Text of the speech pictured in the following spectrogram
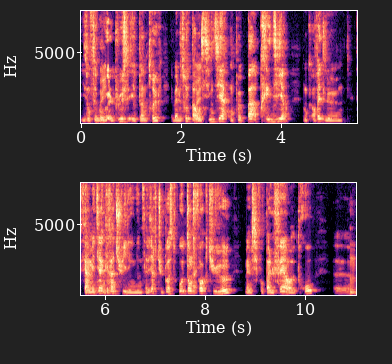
ils ont fait Google Plus et plein de trucs, et ben le truc part au cimetière. On peut pas prédire. Donc en fait, le, c'est un média gratuit LinkedIn. Ça veut dire que tu postes autant de fois que tu veux, même s'il faut pas le faire euh, trop. Euh, hmm.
